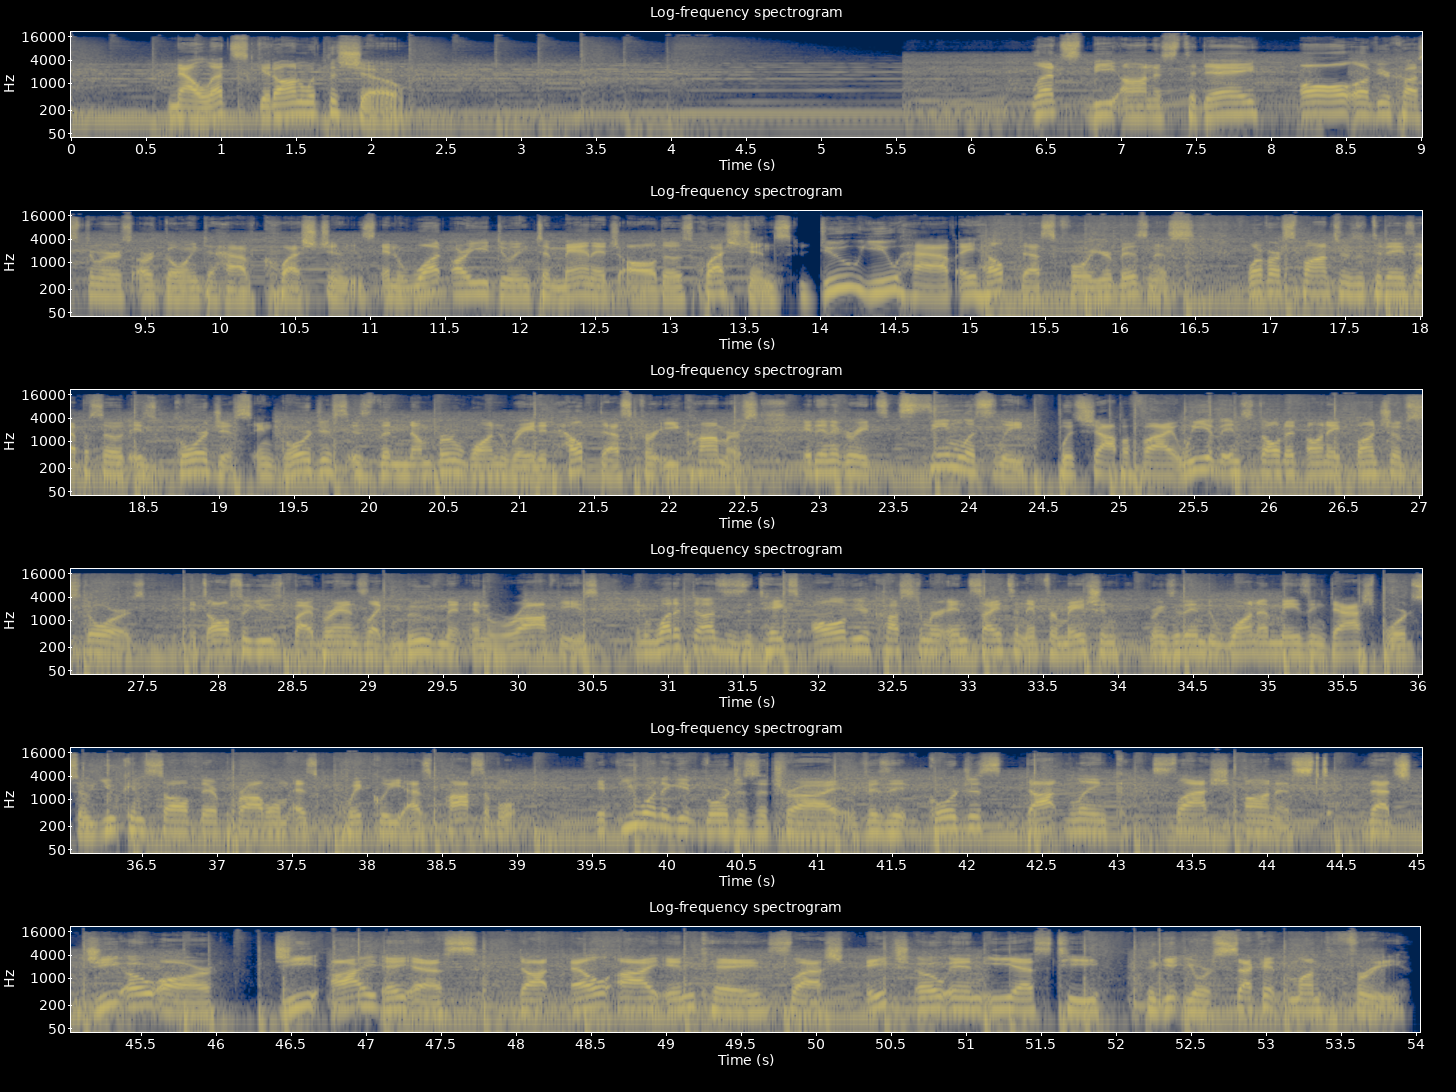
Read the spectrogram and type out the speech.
Now let's get on with the show. Let's be honest today, all of your customers are going to have questions. And what are you doing to manage all those questions? Do you have a help desk for your business? One of our sponsors of today's episode is Gorgias, and Gorgias is the number one rated help desk for e commerce. It integrates seamlessly with Shopify. We have installed it on a bunch of stores. It's also used by brands like Movement and Rothy's. And what it does is it takes all of your customer insights and information, brings it into one amazing dashboard so you can solve their problem as quickly as possible. If you want to give Gorgias a try, visit gorgias.link slash honest. That's G O R G-I-A-S dot L-I-N-K slash H-O-N-E-S-T to get your second month free.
